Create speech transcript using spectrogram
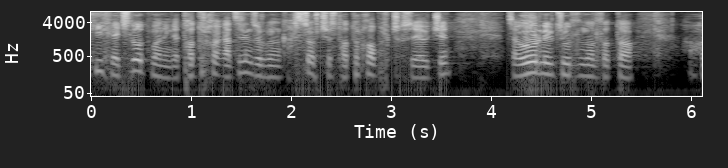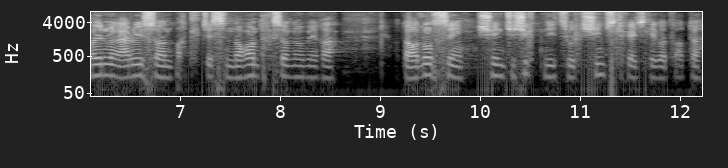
хийх ажлууд маань ингээд тодорхой газрын зургийг гарсан учраас тодорхой болчихсон явж байна. За өөр нэг зүйл нь бол одоо 2019 онд баталж исэн ногоон таксономига одоо олон улсын шин жишгт нийцүүл шинжлэх ажлыг бол одоо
